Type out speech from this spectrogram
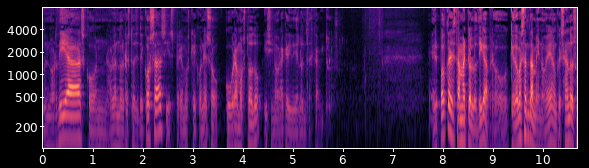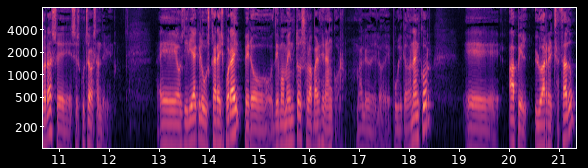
unos días, con hablando del resto de cosas, y esperemos que con eso cubramos todo, y si no habrá que dividirlo en tres capítulos. El podcast está mal que os lo diga, pero quedó bastante ameno, ¿eh? aunque sean dos horas, eh, se escucha bastante bien. Eh, os diría que lo buscarais por ahí, pero de momento solo aparece en Anchor, ¿vale? Lo he publicado en Anchor. Eh, Apple lo ha rechazado,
